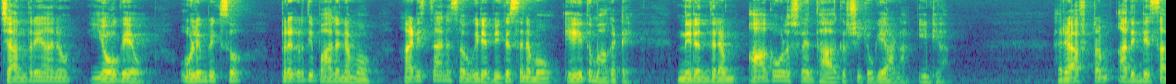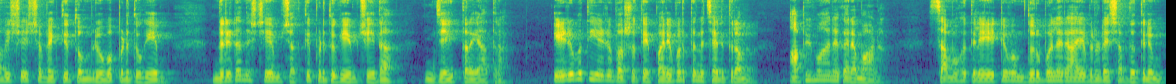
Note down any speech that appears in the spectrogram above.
ചന്ദ്രയാനോ യോഗയോ ഒളിമ്പിക്സോ പ്രകൃതി പാലനമോ അടിസ്ഥാന സൗകര്യ വികസനമോ ഏതുമാകട്ടെ നിരന്തരം ആഗോള ശ്രദ്ധ ആകർഷിക്കുകയാണ് ഇന്ത്യ. രാഷ്ട്രം അതിന്റെ സവിശേഷ വ്യക്തിത്വം രൂപപ്പെടുത്തുകയും ദൃഢനിശ്ചയം ശക്തിപ്പെടുത്തുകയും ചെയ്ത ജൈത്രയാത്ര. എഴുപത്തിയേഴ് വർഷത്തെ പരിവർത്തന ചരിത്രം അഭിമാനകരമാണ്. സമൂഹത്തിലെ ഏറ്റവും ദുർബലരായവരുടെ ശബ്ദത്തിനും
